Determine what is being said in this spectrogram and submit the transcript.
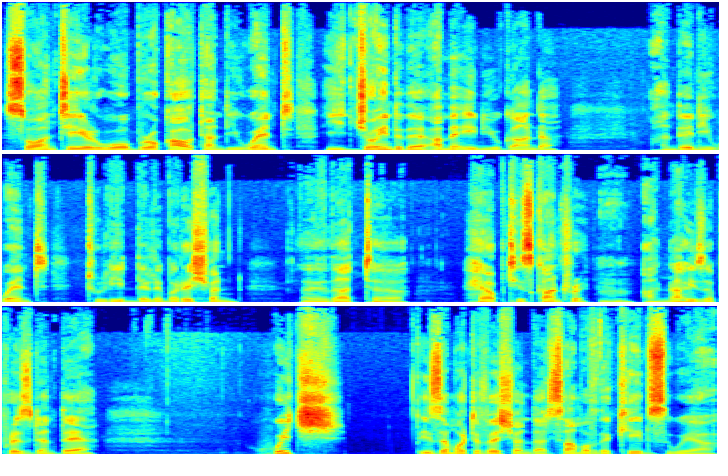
So until war broke out, and he went, he joined the army in Uganda, and then he went to lead the liberation uh, that uh, helped his country, and now he's a president there, which is a motivation that some of the kids we are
